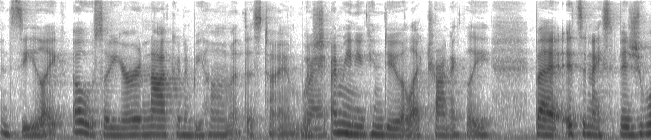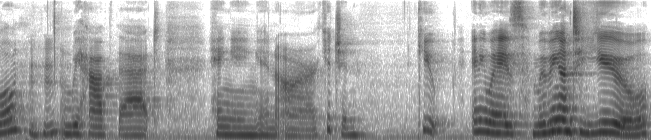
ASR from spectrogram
and see like oh so you're not going to be home at this time which Right. i mean you can do electronically but it's a nice visual Mm-hmm. and we have that hanging in our kitchen Cute. anyways moving on to you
